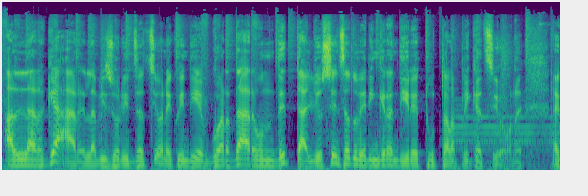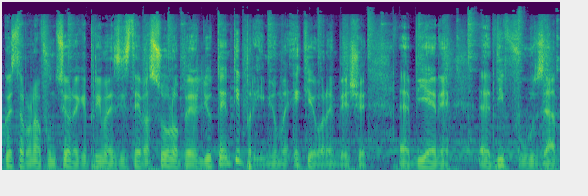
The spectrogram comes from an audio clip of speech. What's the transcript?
allargare la visualizzazione, quindi guardare un dettaglio senza dover ingrandire tutta l'applicazione. Eh, questa era una funzione che prima esisteva solo per gli utenti premium e che ora invece eh, viene eh, diffusa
